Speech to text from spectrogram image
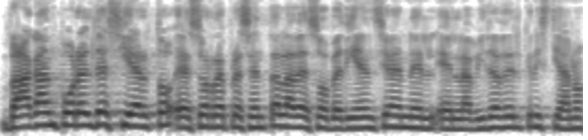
vagan por el desierto, eso representa la desobediencia en, el, en, la vida del cristiano,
